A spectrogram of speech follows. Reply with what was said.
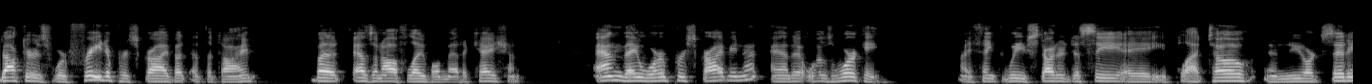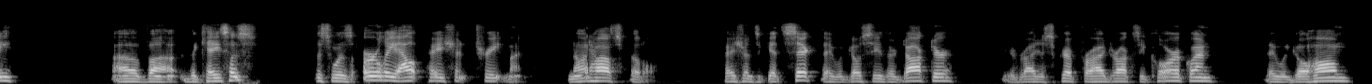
Doctors were free to prescribe it at the time, but as an off label medication. And they were prescribing it and it was working. I think we've started to see a plateau in New York City of uh, the cases. This was early outpatient treatment, not hospital. Patients get sick, they would go see their doctor. You'd write a script for hydroxychloroquine. They would go home,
